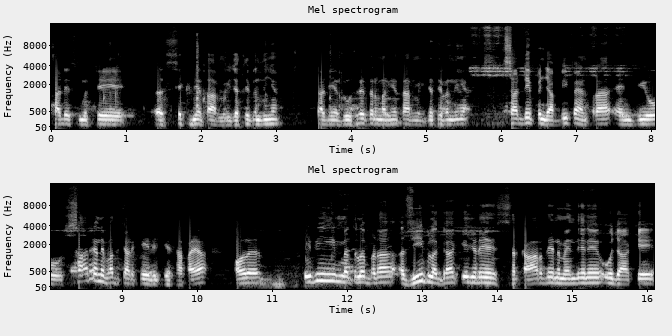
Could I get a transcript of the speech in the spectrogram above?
ਸਾਡੇ ਸਮੁੱਚੇ ਸਿੱਖ ਦੀਆਂ ਧਾਰਮਿਕ ਜਥੇਬੰਦੀਆਂ, ਸਾਡੀਆਂ ਦੂਸਰੇ ਧਰਮਾਂ ਦੀਆਂ ਧਾਰਮਿਕ ਜਥੇਬੰਦੀਆਂ, ਸਾਡੇ ਪੰਜਾਬੀ ਭੈਣ ਭਰਾ ਐਨਜੀਓ ਸਾਰਿਆਂ ਨੇ ਵੱਧ ਚੜ ਕੇ ਇਹਦੇ 'ਚ ਹਿੱਸਾ ਪਾਇਆ। ਔਰ ਇਹ ਵੀ ਮਤਲਬ ਬੜਾ ਅਜੀਬ ਲੱਗਾ ਕਿ ਜਿਹੜੇ ਸਰਕਾਰ ਦੇ ਨੁਮਾਇੰਦੇ ਨੇ, ਉਹ ਜਾ ਕੇ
